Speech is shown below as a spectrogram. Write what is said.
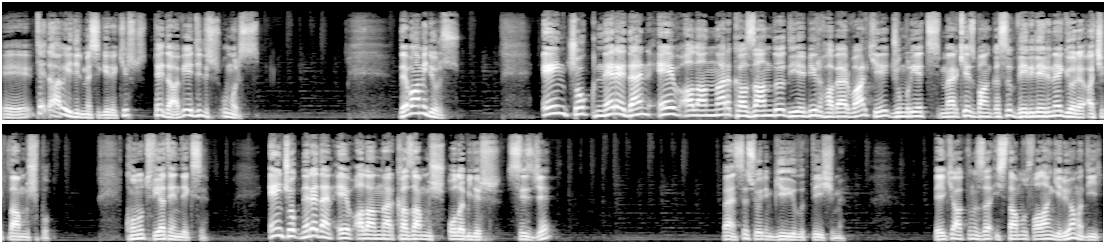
E, tedavi edilmesi gerekir. Tedavi edilir umarız. Devam ediyoruz. En çok nereden ev alanlar kazandı diye bir haber var ki Cumhuriyet Merkez Bankası verilerine göre açıklanmış bu. Konut fiyat endeksi. En çok nereden ev alanlar kazanmış olabilir sizce? Ben size söyleyeyim bir yıllık değişimi. Belki aklınıza İstanbul falan geliyor ama değil.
